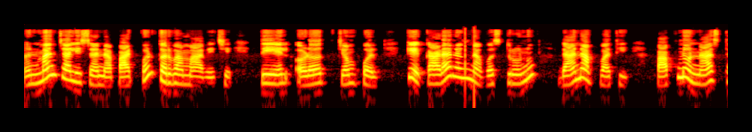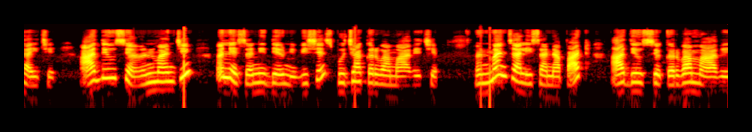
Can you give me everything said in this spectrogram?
હનુમાન ચાલીસાના પાઠ પણ કરવામાં આવે છે. તેલ, અડદ, ચંપલ કે કાળા રંગના વસ્ત્રોનું દાન આપવાથી પાપનો નાશ થાય છે. આ દિવસે હનુમાનજી અને શનિદેવની વિશેષ પૂજા કરવામાં આવે છે. હનુમાન ચાલીસાના પાઠ આ દિવસે કરવામાં આવે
